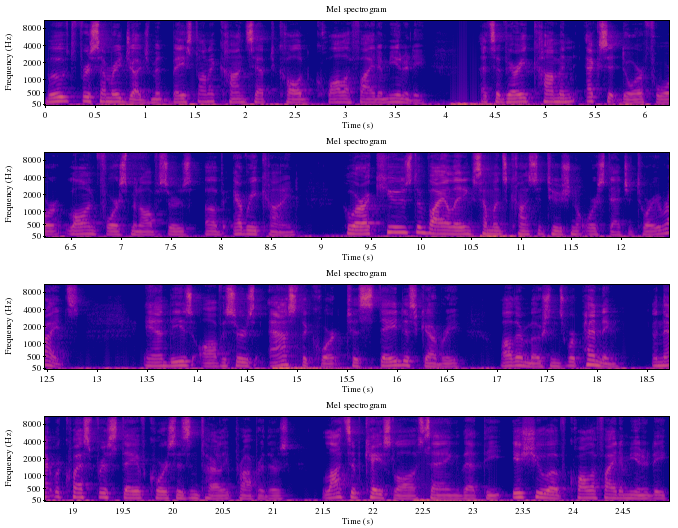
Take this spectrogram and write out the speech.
moved for summary judgment based on a concept called qualified immunity. That's a very common exit door for law enforcement officers of every kind who are accused of violating someone's constitutional or statutory rights. And these officers asked the court to stay discovery while their motions were pending. And that request for a stay, of course, is entirely proper. There's lots of case law saying that the issue of qualified immunity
